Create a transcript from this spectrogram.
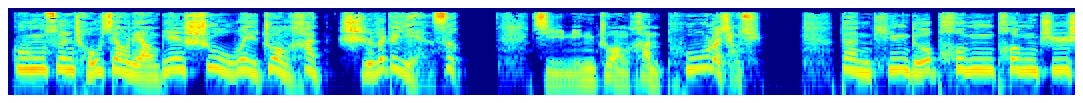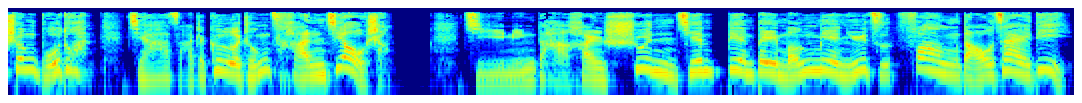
公孙仇向两边数位壮汉使了个眼色，几名壮汉扑了上去，但听得砰砰之声不断，夹杂着各种惨叫声，几名大汉瞬间便被蒙面女子放倒在地，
